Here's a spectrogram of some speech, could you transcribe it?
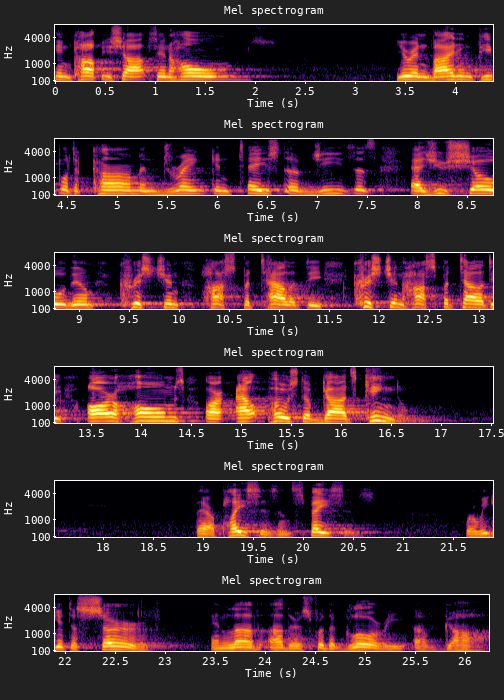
in coffee shops, in homes, you're inviting people to come and drink and taste of Jesus as you show them Christian hospitality. Christian hospitality. Our homes are outposts of God's kingdom. They are places and spaces where we get to serve and love others for the glory of God.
